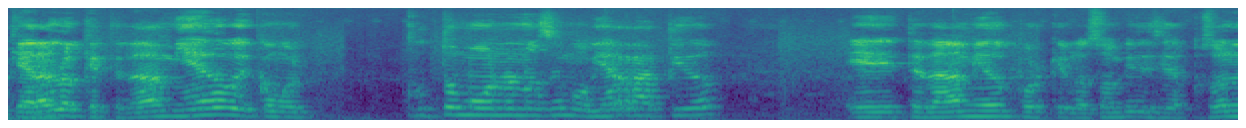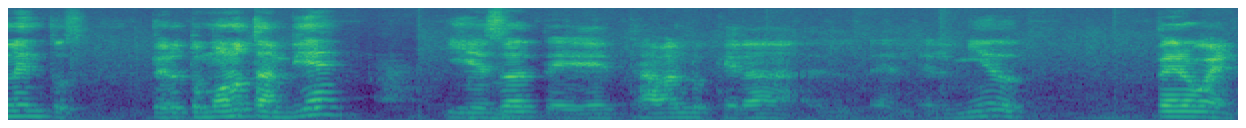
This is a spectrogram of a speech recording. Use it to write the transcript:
Que era lo que te daba miedo, güey. Como el puto mono no se movía rápido, eh, te daba miedo porque los zombies decían, pues son lentos. Pero tu mono también. Y eso te entraba en lo que era el, el- el miedo. Pero bueno,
